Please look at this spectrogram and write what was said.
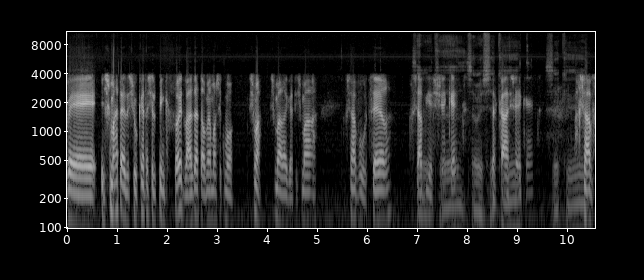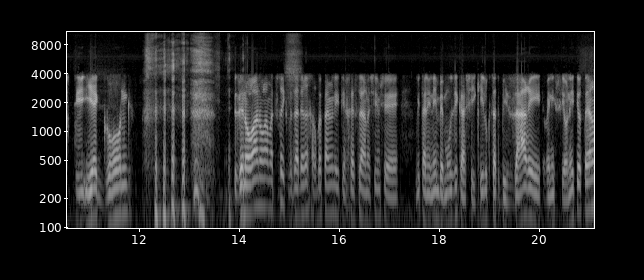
והשמעת איזשהו קטע של פינק פלויד, ואז אתה אומר משהו כמו, תשמע, תשמע רגע, תשמע, עכשיו הוא עוצר, עכשיו יהיה שקט. דקה שקט. עכשיו תהיה גונג. זה נורא נורא מצחיק, וזה הדרך הרבה פעמים להתייחס לאנשים שמתעניינים במוזיקה שהיא כאילו קצת ביזארית וניסיונית יותר,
